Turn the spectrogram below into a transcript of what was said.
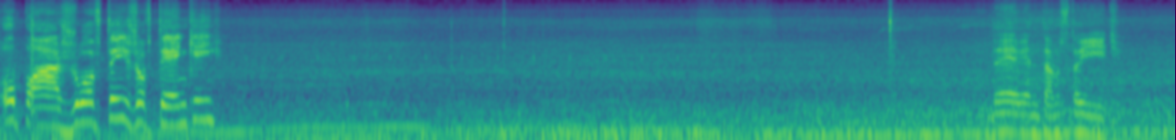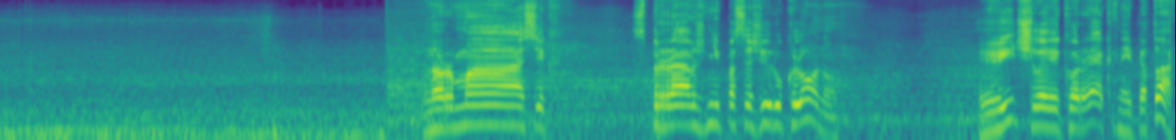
Опа, жовтий, жовтенький. Де він там стоїть? Нормасік. Справжній пасажир уклону. Вічливий, коректний п'ятак.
